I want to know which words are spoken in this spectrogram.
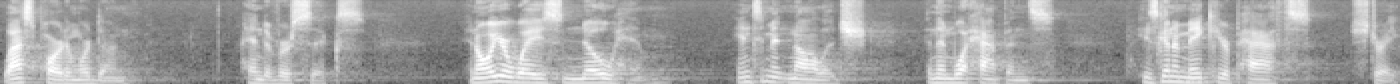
Last part, and we're done. End of verse 6. In all your ways, know Him intimate knowledge. And then what happens? He's going to make your paths straight.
